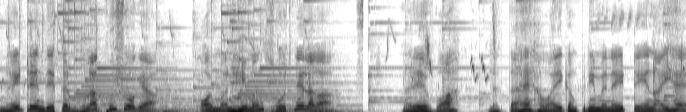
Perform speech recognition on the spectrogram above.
नई ट्रेन देखकर भोला खुश हो गया और मन ही मन सोचने लगा अरे वाह, लगता है हमारी कंपनी में नई ट्रेन आई है।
